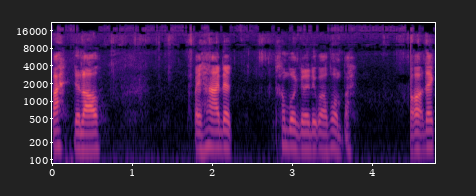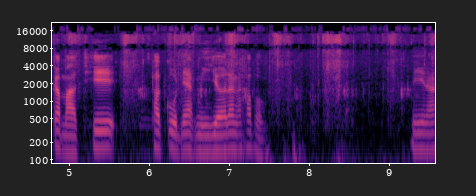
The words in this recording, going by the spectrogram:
ไปเดี๋ยวเราไปหาเด็กข้างบนกันเลยดีกว่าผมไปก็ได้กลับมาที่ ผักกูดเนี่ยมีเยอะแล้วนะครับผม นี่นะ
